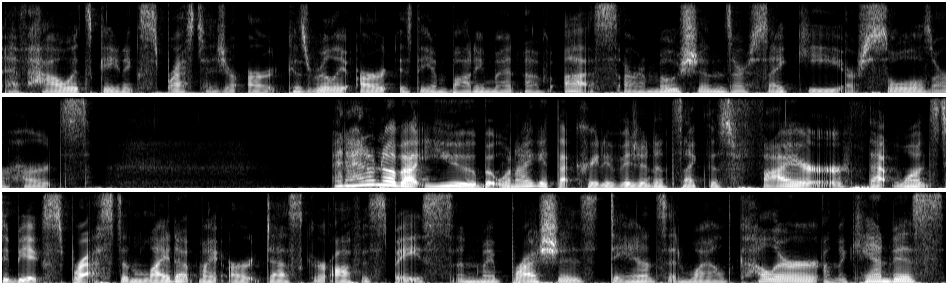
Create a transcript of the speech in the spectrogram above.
of how it's getting expressed as your art. Because really, art is the embodiment of us, our emotions, our psyche, our souls, our hearts. And I don't know about you, but when I get that creative vision, it's like this fire that wants to be expressed and light up my art desk or office space. And my brushes dance in wild color on the canvas,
